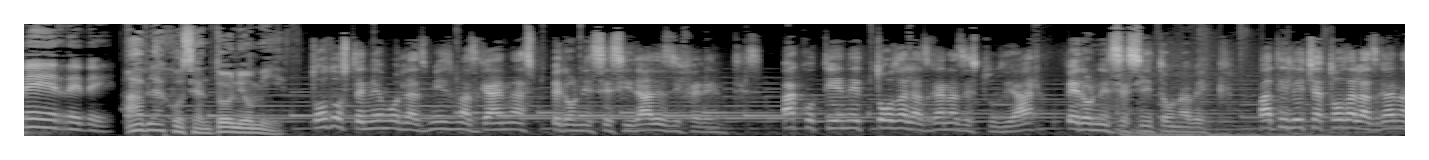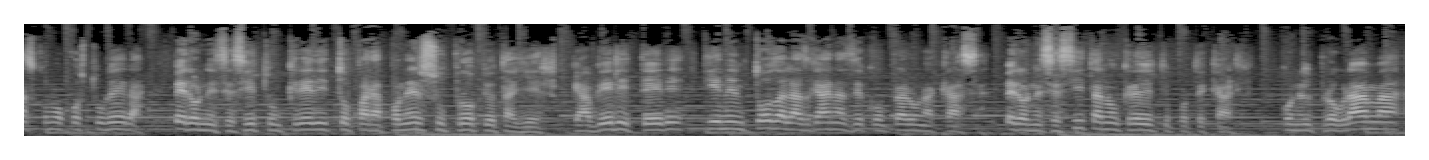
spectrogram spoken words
PRD. Habla José Antonio Mid. Todos tenemos las mismas ganas, pero necesidades diferentes. Paco tiene todas las ganas de estudiar, pero necesita una beca. Patti le echa todas las ganas como costurera, pero necesita un crédito para poner su propio taller. Gabriel y Tere tienen todas las ganas de comprar una casa, pero necesitan un crédito hipotecario. Con el programa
